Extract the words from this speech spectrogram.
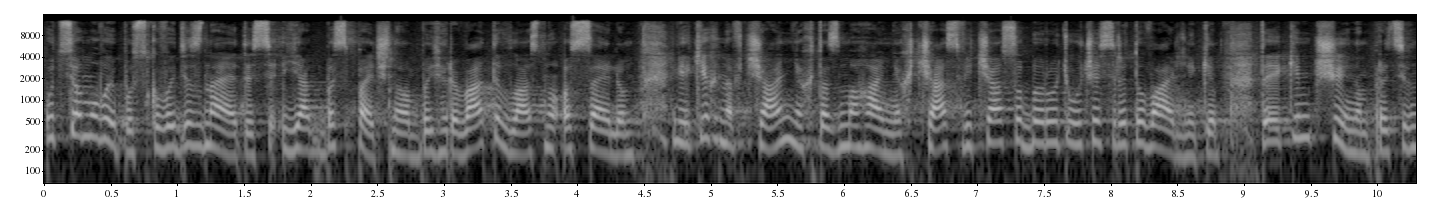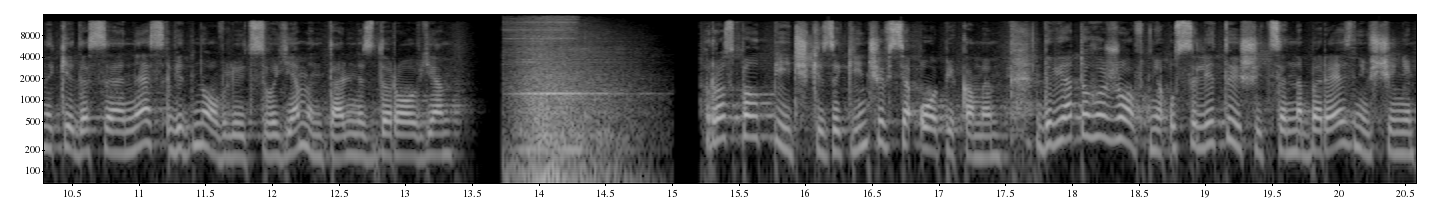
У цьому випуску ви дізнаєтесь, як безпечно обігрівати власну оселю, в яких навчаннях та змаганнях час від часу беруть участь рятувальники, та яким чином працівники ДСНС відновлюють своє ментальне здоров'я. Розпал пічки закінчився опіками. 9 жовтня у селі Тишиця на Березнівщині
